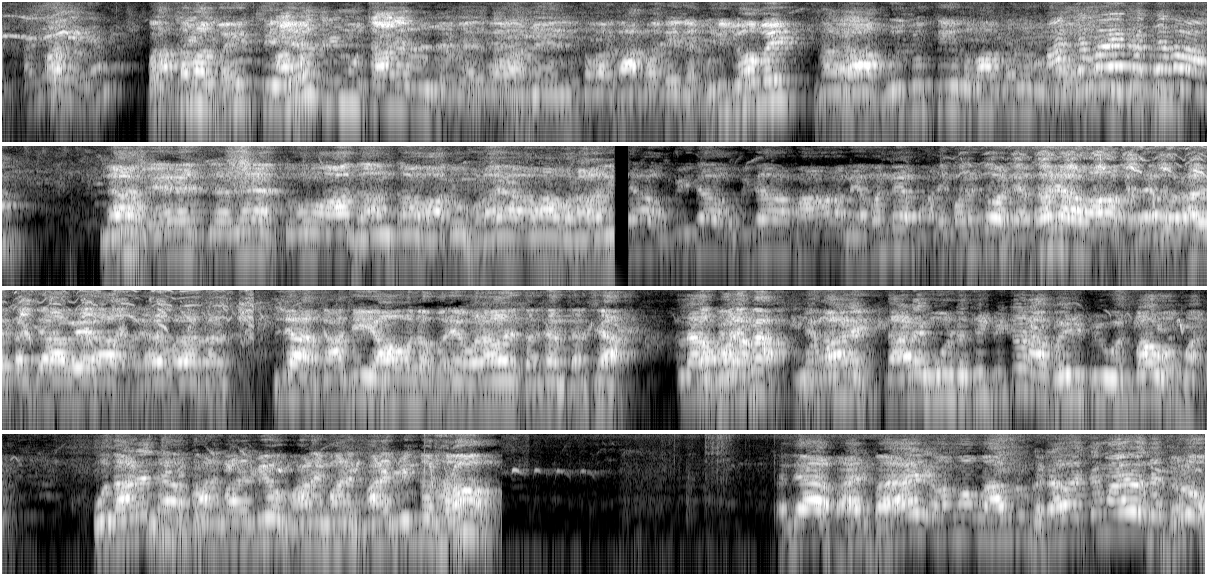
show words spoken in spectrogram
આ તમારો ભાઈ છે આ એમ? બત્રીમું ચાલેલું છે હવે. અમે કીધું તમારો કાકો છે ભૂલી જો ભાઈ. આ ભૂલ ચૂક થઈ તો માફ કરજો બેસ ને તું આ ધાન કા વાતો ભળાયા આવા વરાળી. ઊભી થા મા મહેમાન ને પાણી પાણી તો ઢેકાડ્યા આ ભરે વરાળે તરસ્યા આવે આ ભરે વરાળે તર લ્યા ત્યાંથી આવો તો ભરે વરાળે તરસ્યા ને તરસ્યા. દાડે હું નથી પીતો ને આ ભાઈ પીવું પાવો અમારે. હું દાડે પાણી પાણી પીઓ પાણી પાણી પાણી પીને તો ઠરો. એટલે ભાઈ ભાઈ આમ આમ આબરૂ ઘટાવા કેમ આવ્યો છે ભેળો?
